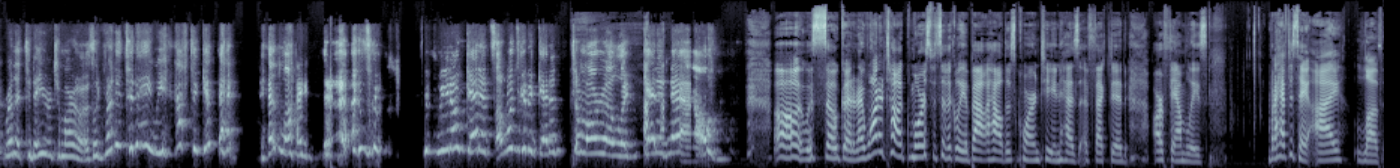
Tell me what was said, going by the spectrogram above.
to run it today or tomorrow? I was like, Run it today. We have to get that headline. I was like, If we don't get it, someone's going to get it tomorrow. Like, get it now. Oh, it was so good. And I want to talk more specifically about how this quarantine has affected our families. But I have to say, I love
